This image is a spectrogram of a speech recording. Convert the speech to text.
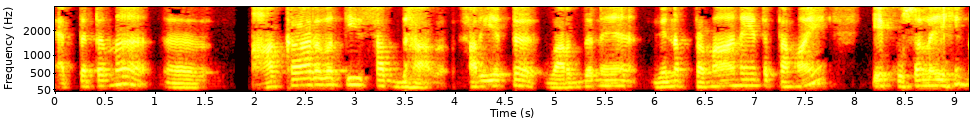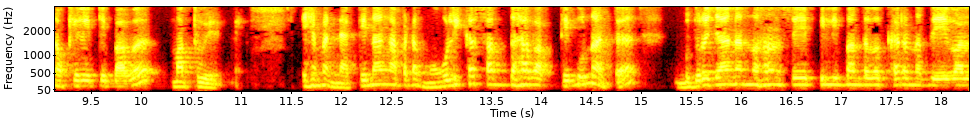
ඇත්තටම ආකාරවතී සද්ධාව හරියට වර්ධනය වෙන ප්‍රමාණයට තමයි ඒ කුසලයෙහි නොකිලිටි බව මතුවෙන්නේ. එහෙම නැතිනම් අපට මූලික සද්ධාාවක් තිබුණට බුදුරජාණන් වහන්සේ පිළිබඳව කරන දේවල්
